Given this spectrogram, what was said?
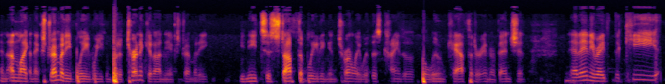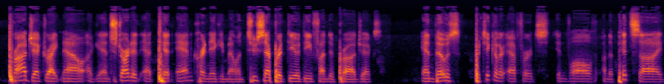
And unlike an extremity bleed where you can put a tourniquet on the extremity, you need to stop the bleeding internally with this kind of balloon catheter intervention. At any rate, the key project right now, again, started at Pitt and Carnegie Mellon, two separate DoD funded projects. And those particular efforts involve, on the Pitt side,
